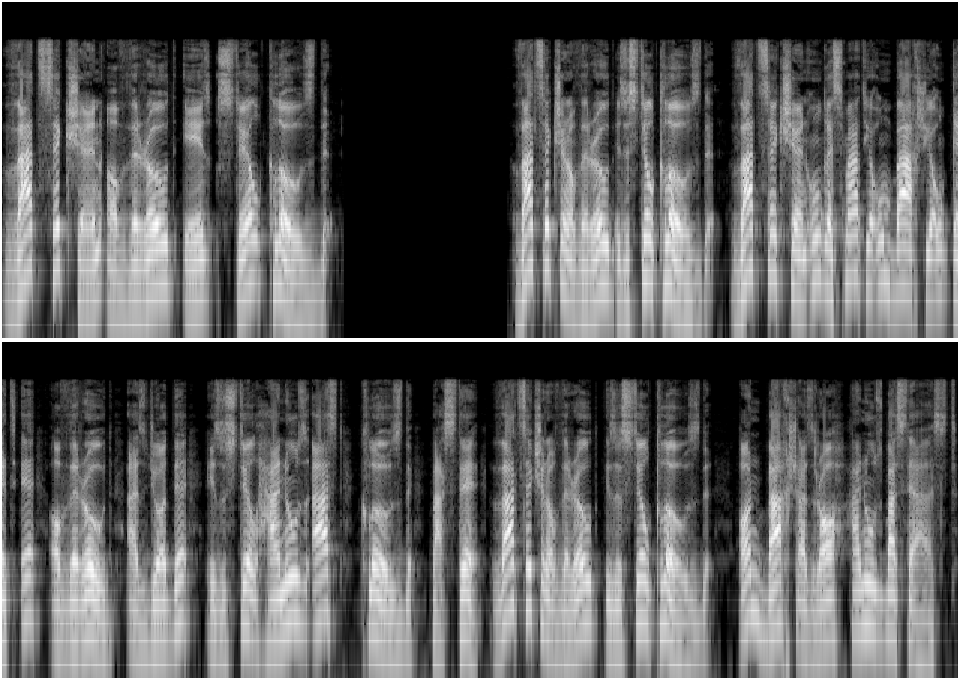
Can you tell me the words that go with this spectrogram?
That section of the road is still closed. That section of the road is still closed. That section اون قسمت یا اون بخش یا اون قطعه of the road از جاده is still هنوز است closed بسته. That section of the road is still closed. آن بخش از راه هنوز بسته است.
